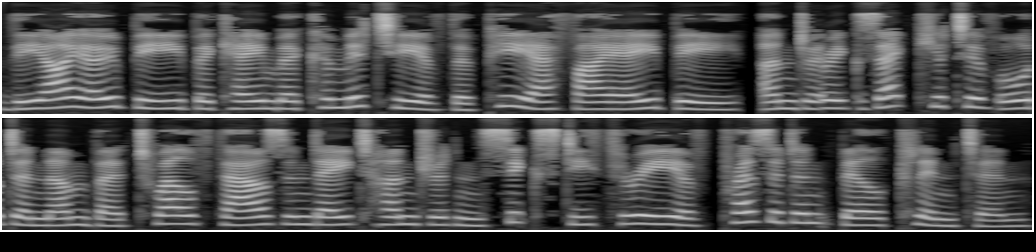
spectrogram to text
the IOB became a committee of the PFIAB, under Executive Order No. 12863 of President Bill Clinton.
